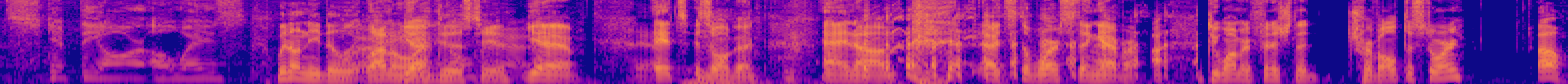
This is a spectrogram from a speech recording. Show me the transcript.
skip the R always. We don't need to. I don't Yeah. want to do this to you. Yeah, yeah. it's it's all good, and um, it's the worst thing ever. Uh, do you want me to finish the Travolta story? Oh,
